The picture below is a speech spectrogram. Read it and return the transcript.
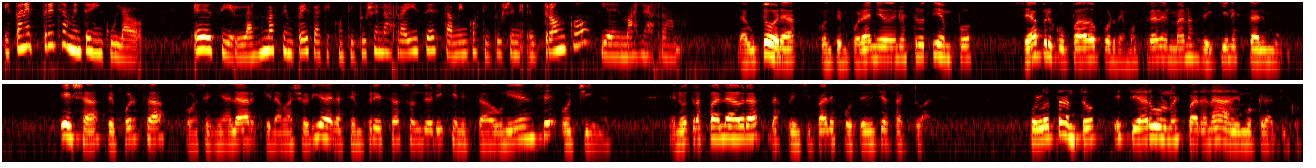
están estrechamente vinculados. Es decir, las mismas empresas que constituyen las raíces también constituyen el tronco y además las ramas. La autora, contemporánea de nuestro tiempo, se ha preocupado por demostrar en manos de quién está el mundo. Ella se esfuerza por señalar que la mayoría de las empresas son de origen estadounidense o chinas, en otras palabras, las principales potencias actuales. Por lo tanto, este árbol no es para nada democrático.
